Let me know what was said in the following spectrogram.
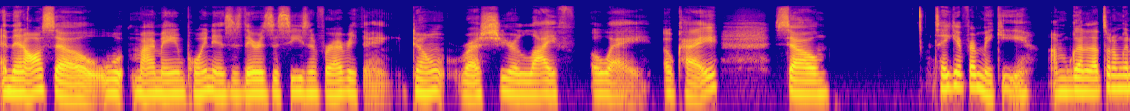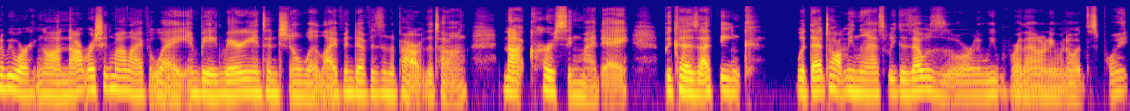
And then also my main point is is there is a season for everything. Don't rush your life away, okay? So take it from Mickey. I'm gonna that's what I'm gonna be working on, not rushing my life away and being very intentional with life and death is in the power of the tongue, not cursing my day. Because I think what that taught me last week is that was or the week before that, I don't even know at this point.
